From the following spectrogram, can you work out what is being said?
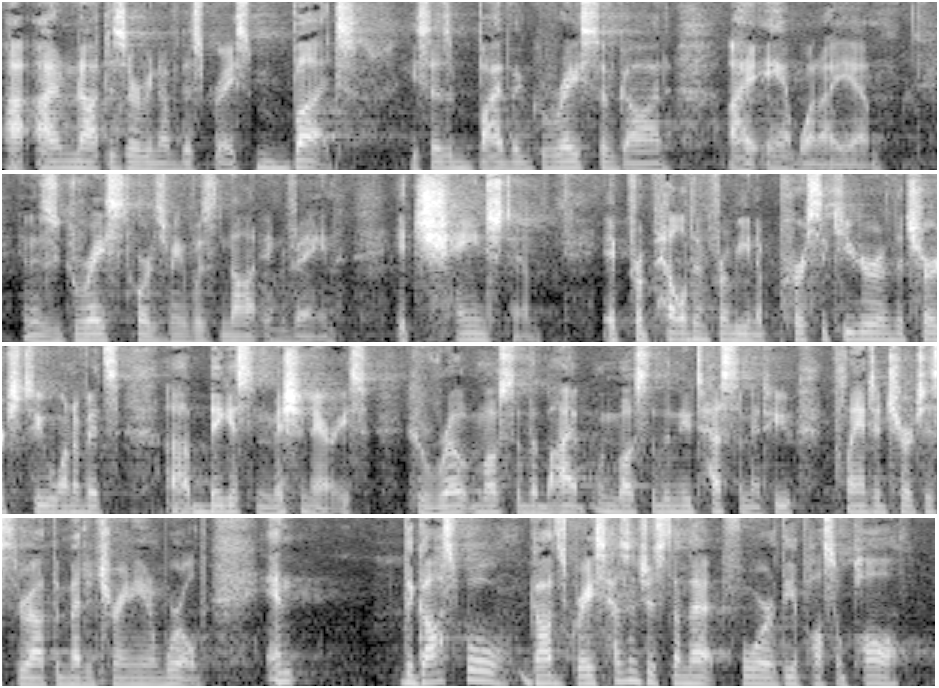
I, I'm not deserving of this grace. But, he says, by the grace of God, I am what I am. And his grace towards me was not in vain. It changed him. It propelled him from being a persecutor of the church to one of its uh, biggest missionaries who wrote most of the Bible, most of the New Testament, who planted churches throughout the Mediterranean world. And the gospel, God's grace, hasn't just done that for the Apostle Paul.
